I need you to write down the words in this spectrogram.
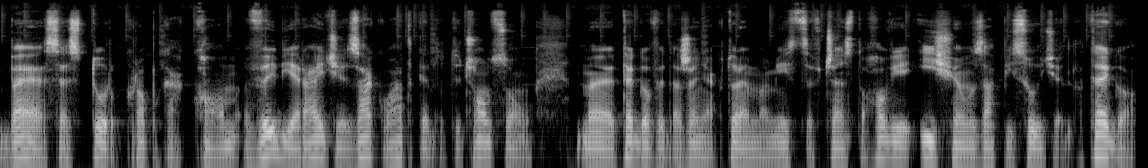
bsstour.com, wybierajcie zakładkę dotyczącą tego wydarzenia, które ma miejsce w Częstochowie i się zapisujcie, dlatego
